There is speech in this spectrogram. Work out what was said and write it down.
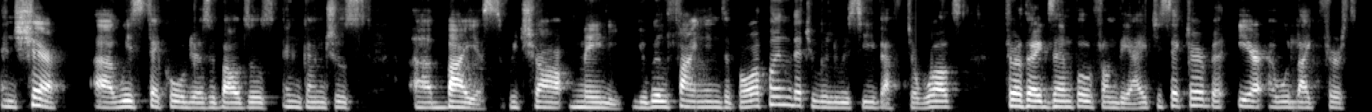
and share with stakeholders about those unconscious uh, bias, which are many. You will find in the PowerPoint that you will receive afterwards further example from the IT sector, but here I would like first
